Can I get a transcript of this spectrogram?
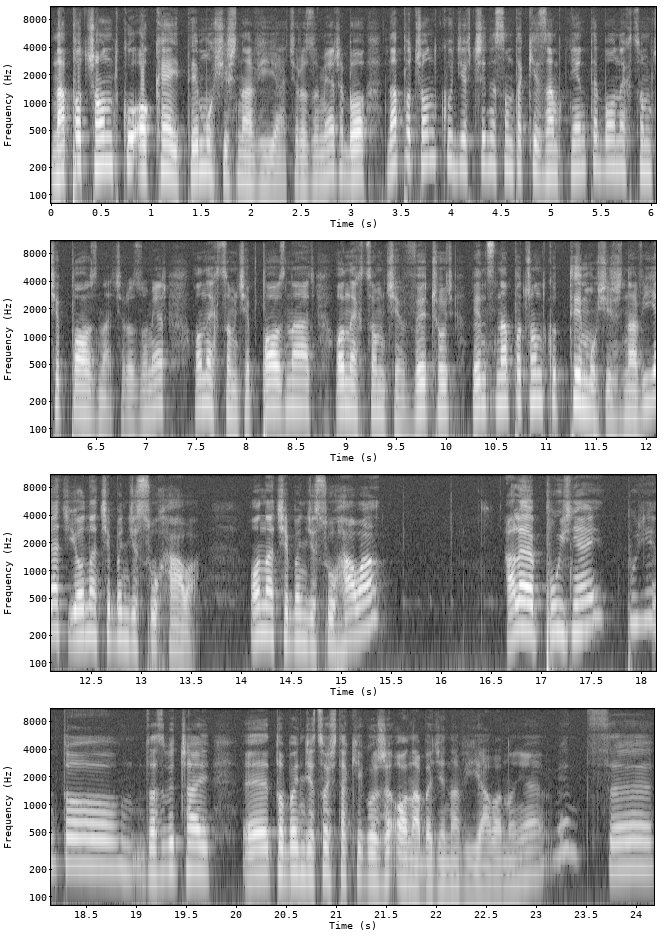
Na początku, ok, ty musisz nawijać, rozumiesz? Bo na początku dziewczyny są takie zamknięte, bo one chcą cię poznać, rozumiesz? One chcą cię poznać, one chcą cię wyczuć, więc na początku ty musisz nawijać i ona cię będzie słuchała ona cię będzie słuchała, ale później, później to zazwyczaj e, to będzie coś takiego, że ona będzie nawijała, no nie? Więc e,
